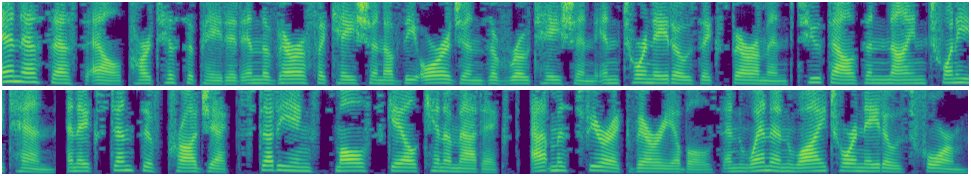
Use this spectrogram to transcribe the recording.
NSSL participated in the verification of the origins of rotation in Tornadoes Experiment 2009-2010, an extensive project studying small-scale kinematics, atmospheric variables and when and why tornadoes form.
